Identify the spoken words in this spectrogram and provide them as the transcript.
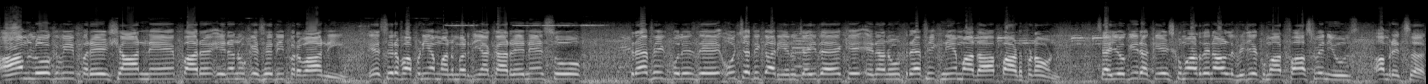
ਆਮ ਲੋਕ ਵੀ ਪਰੇਸ਼ਾਨ ਨੇ, ਪਰ ਇਹਨਾਂ ਨੂੰ ਕਿਸੇ ਦੀ ਪਰਵਾਹ ਨਹੀਂ। ਇਹ ਸਿਰਫ ਆਪਣੀਆਂ ਮਨਮਰਜ਼ੀਆਂ ਕਰ ਰਹੇ ਨੇ। ਸੋ ਟ੍ਰੈਫਿਕ ਪੁਲਿਸ ਦੇ ਉੱਚ ਅਧਿਕਾਰੀਆਂ ਨੂੰ ਚਾਹੀਦਾ ਹੈ ਕਿ ਇਹਨਾਂ ਨੂੰ ਟ੍ਰੈਫਿਕ ਨਿਯਮਾਂ ਦਾ ਪਾਠ ਪੜਾਉਣ ਸਹਿਯੋਗੀ ਰਾਕੇਸ਼ ਕੁਮਾਰ ਦੇ ਨਾਲ ਵਿਜੇ ਕੁਮਾਰ ਫਾਸਟਵੇ ਨਿਊਜ਼, ਅੰਮ੍ਰਿਤਸਰ।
